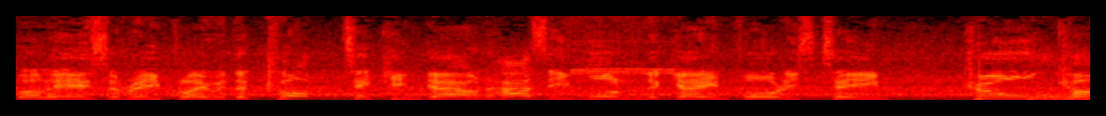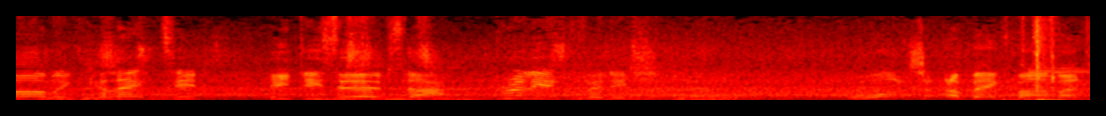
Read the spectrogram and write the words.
Well, here's the replay with the clock ticking down. Has he won the game for his team? Cool, calm and collected. He deserves that. Brilliant finish. What a big moment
